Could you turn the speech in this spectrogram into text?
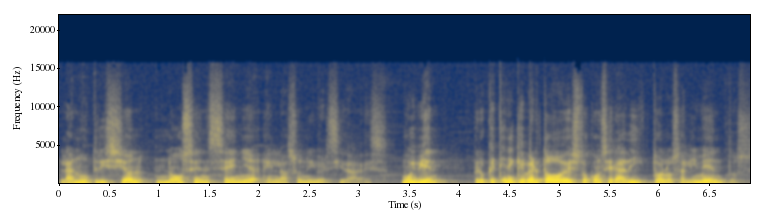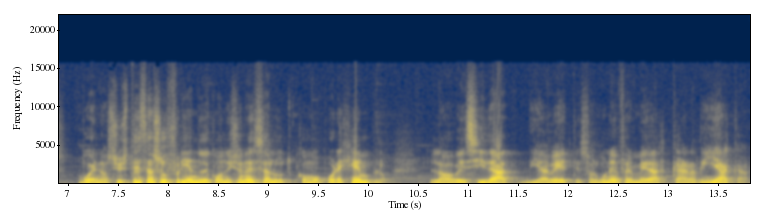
la nutrición no se enseña en las universidades. Muy bien, pero ¿qué tiene que ver todo esto con ser adicto a los alimentos? Bueno, si usted está sufriendo de condiciones de salud como por ejemplo la obesidad, diabetes o alguna enfermedad cardíaca,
